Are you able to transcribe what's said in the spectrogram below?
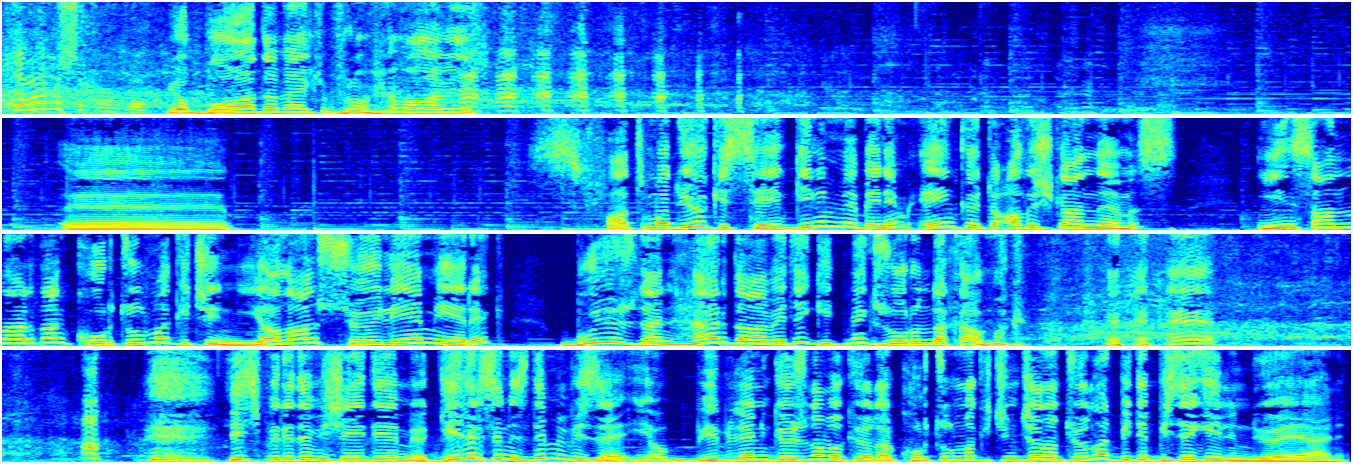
Ekrem'e mi sıkıntı? yok boğada belki problem olabilir. Ee, Fatma diyor ki sevgilim ve benim en kötü alışkanlığımız insanlardan kurtulmak için yalan söyleyemeyerek bu yüzden her davete gitmek zorunda kalmak. Hiçbiri de bir şey diyemiyor. Gelirsiniz değil mi bize? Ya Birbirlerinin gözüne bakıyorlar. Kurtulmak için can atıyorlar. Bir de bize gelin diyor yani.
